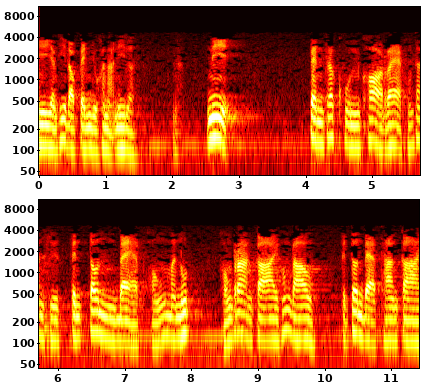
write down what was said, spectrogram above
ดีอย่างที่เราเป็นอยู่ขณะนี้เลยนี่เป็นพระคุณข้อแรกของท่านคือเป็นต้นแบบของมนุษย์ของร่างกายของเรา เป็นต้นแบบทางกาย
